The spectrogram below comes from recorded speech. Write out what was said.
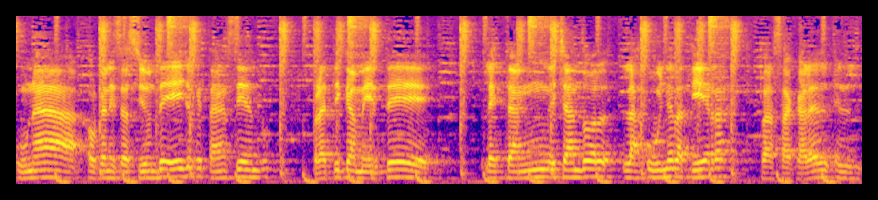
una organización de ellos que están haciendo. Prácticamente le están echando las uñas a la tierra para sacar el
